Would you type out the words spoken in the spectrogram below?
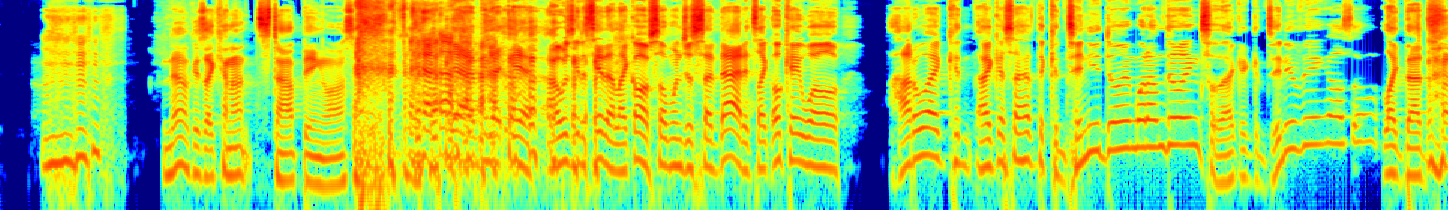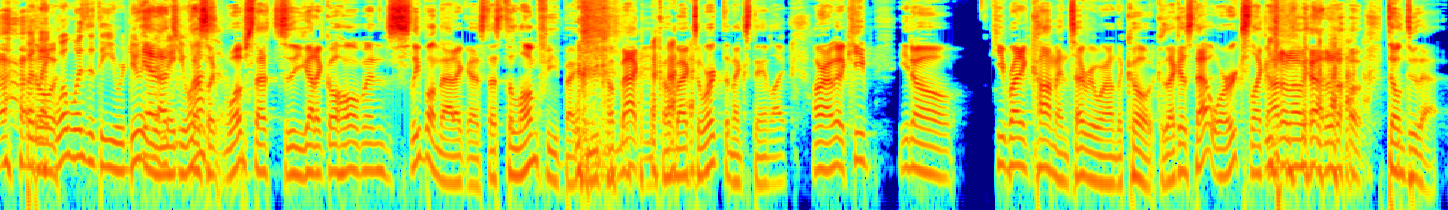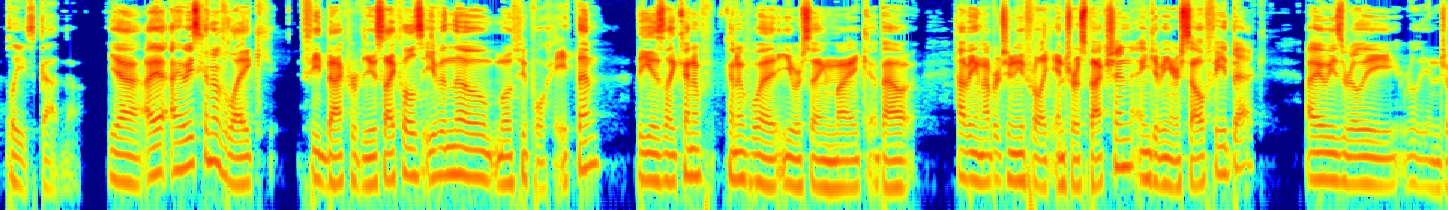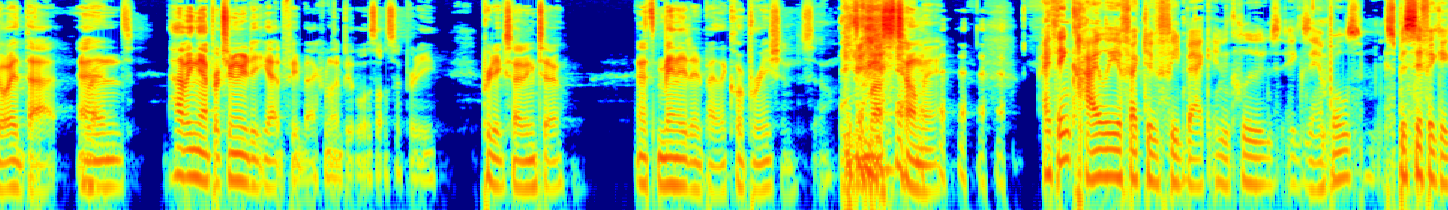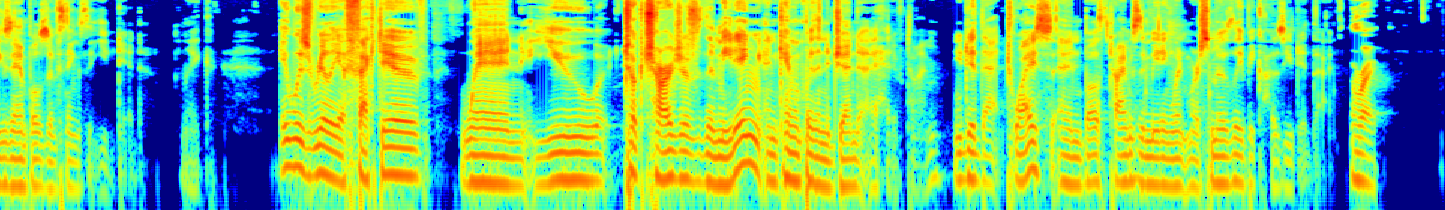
no, because I cannot stop being awesome. yeah, I mean, like, yeah. I was gonna say that. Like, oh, if someone just said that, it's like, okay, well, how do I? Con- I guess I have to continue doing what I'm doing so that I can continue being awesome. Like that's. But like, what was it that you were doing yeah, that that's, made you that's awesome? like, whoops, that's you got to go home and sleep on that. I guess that's the long feedback. And you come back, and you come back to work the next day, and like, all right, I'm gonna keep, you know, keep writing comments everywhere on the code because I guess that works. Like, I don't know, I don't know. Don't do that, please, God, no. Yeah, I, I always kind of like feedback review cycles, even though most people hate them, because like kind of kind of what you were saying, Mike, about having an opportunity for like introspection and giving yourself feedback. I always really really enjoyed that, and having the opportunity to get feedback from other people is also pretty pretty exciting too. And it's mandated by the corporation, so you must tell me. I think highly effective feedback includes examples, specific examples of things that you did. Like, it was really effective when you took charge of the meeting and came up with an agenda ahead of time. You did that twice, and both times the meeting went more smoothly because you did that. Right.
